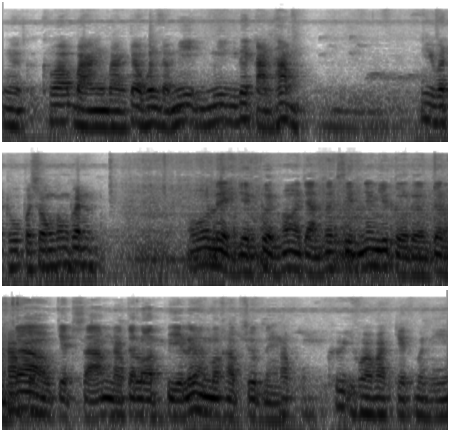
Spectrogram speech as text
เออเพราะว่าบางบางเจ้าเพิ่นก็มีมีได้การทำมีวัตถุประสงค์ของเพิ่น โอ้เลขเย็นเพื่อนของอาจารย์ศักดิ์สิทธิ์ยังอยู่ตัวเดิมตัวครับเก้าเจ็ดสามครันี่บตลอดปีเลยมันบ่ครับชุดนี้ครับผมคืออีพอว่าเก็ตวันนี้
